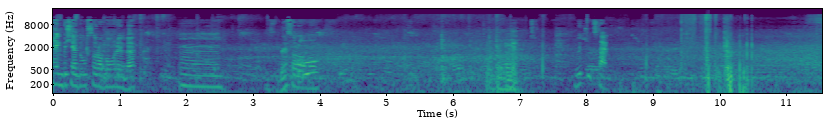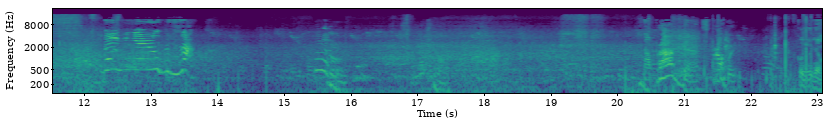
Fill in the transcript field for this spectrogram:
Jakbyś jadł surową rybę. Mm, surową. Wyczuć tak. Baby nie lubi wrak. Naprawdę, spróbuj. Pożygam.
